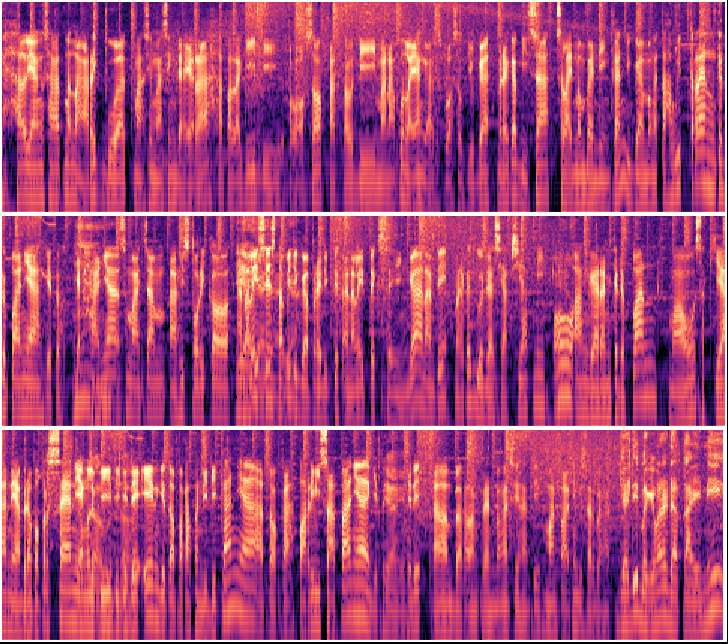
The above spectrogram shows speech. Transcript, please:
hal yang sangat menarik buat masing-masing daerah apalagi di pelosok atau di mana pun lah ya nggak harus pelosok juga. Mereka bisa selain membandingkan juga mengetahui tren ke depannya gitu. Nggak Hmm. hanya semacam uh, historical Iya, analysis iya, iya, tapi iya. juga predictive analytics sehingga nanti mereka juga udah siap-siap nih. Oh anggaran ke depan mau sekian ya berapa persen yang Betul, lebih betul. Digedein gitu apakah pendidikannya ataukah pariwisatanya gitu. Iya, iya. Jadi um, bakalan keren banget sih nanti manfaatnya besar banget. Jadi bagaimana data ini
